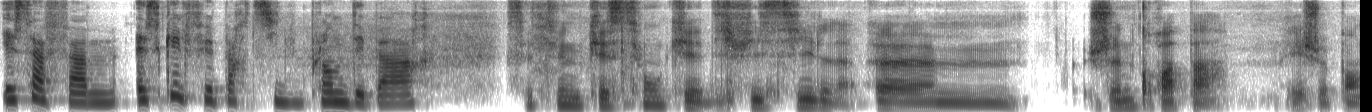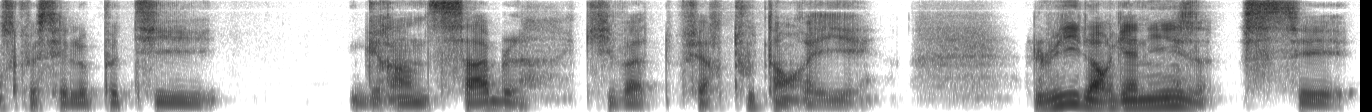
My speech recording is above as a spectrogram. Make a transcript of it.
Et sa femme, est-ce qu'elle fait partie du plan de départ? C'est une question qui est difficile. Euh, je ne crois pas. Et je pense que c'est le petit grain de sable qui va faire tout enrayer. Lui, il organise, c'est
